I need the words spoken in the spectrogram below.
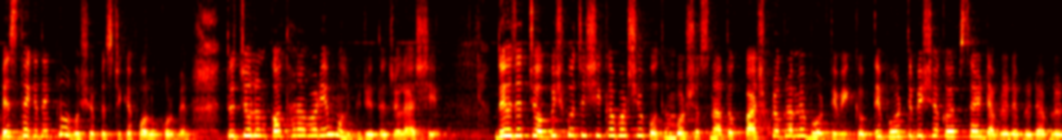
পেজ থেকে দেখলে অবশ্যই পেজটিকে ফলো করবেন। তো চলুন কথা না বাড়িয়ে মূল ভিডিওতে চলে আসি। দুই হাজার চব্বিশ পঁচিশ শিক্ষাবর্ষে প্রথম বর্ষ স্নাতক পাশ প্রোগ্রামে ভর্তি বিজ্ঞপ্তি, ভর্তি বিষয়ক ওয়েবসাইট ডাব্লিউ ডাব্লিউ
